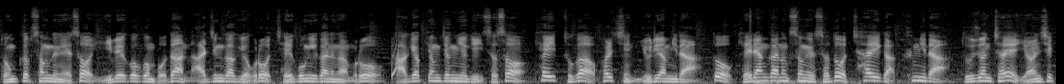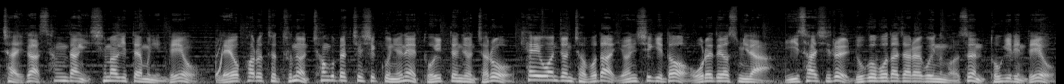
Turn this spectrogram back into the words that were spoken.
동급 성능에서 200억 원보다 낮은 가격으로 제공이 가능하므로 가격 경쟁력이 있어서 K2가 훨씬 유리합니다. 또 개량 가능성에서도 차이가 큽니다. 두 전차의 연식 차이가 상당히 심하기 때문인데요. 레오파르트 2는 1979년에 도입된 전차로 K1 전차보다 연식이 더 오래되었습니다. 이 사실을 누구보다 잘 알고 있는 것은 독일인데요.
